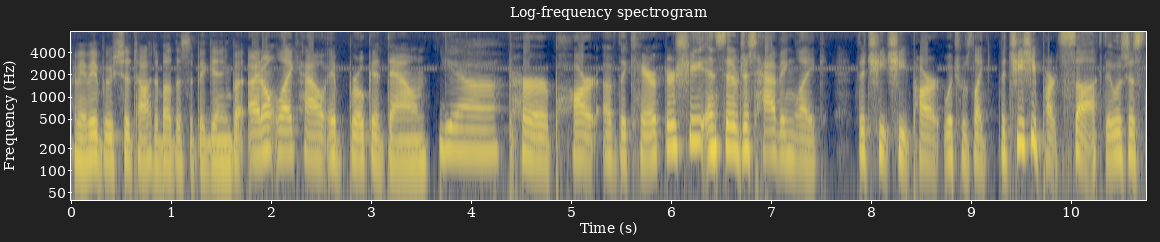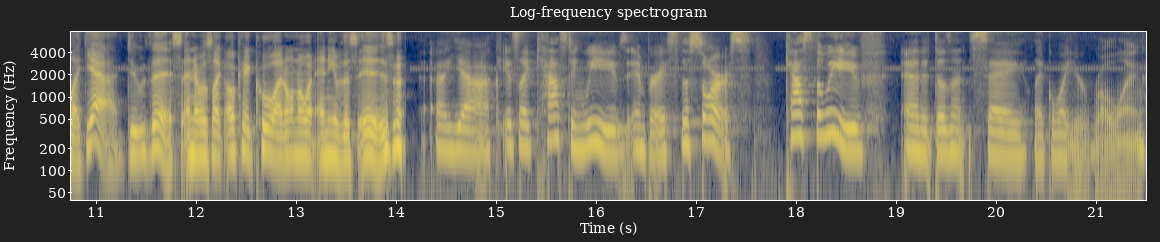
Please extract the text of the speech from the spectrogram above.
I mean, maybe we should have talked about this at the beginning, but I don't like how it broke it down Yeah. per part of the character sheet instead of just having like the cheat sheet part, which was like the cheat sheet part sucked. It was just like, yeah, do this. And it was like, okay, cool. I don't know what any of this is. Uh, yeah, it's like casting weaves, embrace the source, cast the weave, and it doesn't say like what you're rolling.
